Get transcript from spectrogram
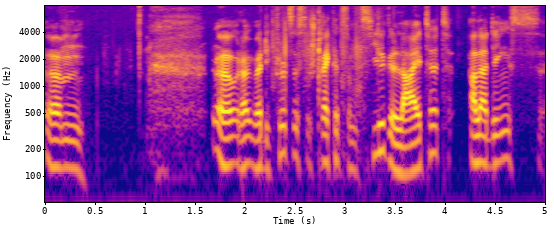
ähm, äh, oder über die kürzeste Strecke zum Ziel geleitet. Allerdings äh,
